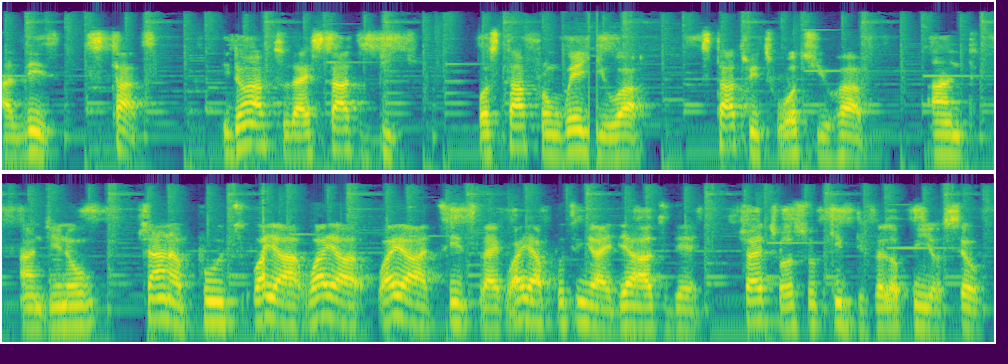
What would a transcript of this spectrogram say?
at least start. You don't have to like start big, but start from where you are. Start with what you have, and and you know trying to put why you're while you're while you're at it, like while you're putting your idea out there, try to also keep developing yourself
